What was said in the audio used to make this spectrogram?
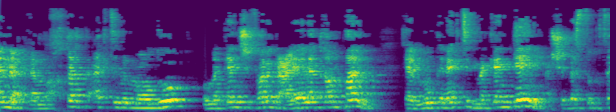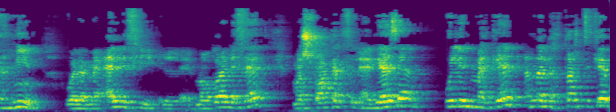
أنا لما اخترت أكتب الموضوع وما كانش فارض عليا لا كامباني كان ممكن أكتب مكان تاني عشان بس تبقوا فاهمين. ولما قال في الموضوع اللي فات مشروعاتك في الأجازة قول المكان أنا اللي اخترت كده.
